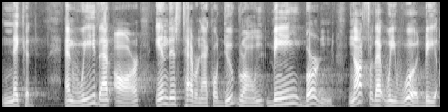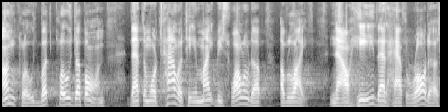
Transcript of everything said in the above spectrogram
naked. And we that are in this tabernacle do groan, being burdened not for that we would be unclothed, but clothed up on, that the mortality might be swallowed up of life. Now he that hath wrought us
